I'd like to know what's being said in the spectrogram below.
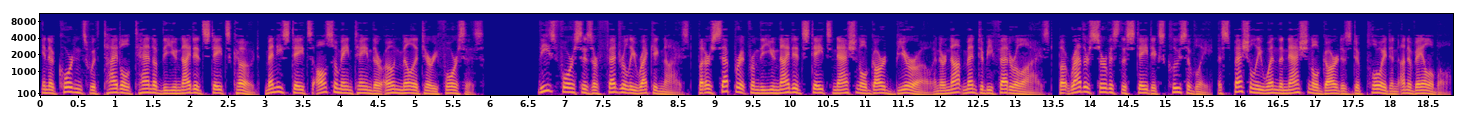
In accordance with Title 10 of the United States Code, many states also maintain their own military forces. These forces are federally recognized, but are separate from the United States National Guard Bureau and are not meant to be federalized, but rather service the state exclusively, especially when the National Guard is deployed and unavailable.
